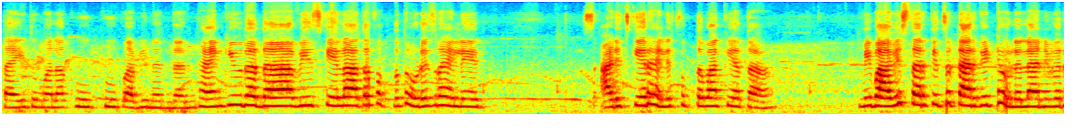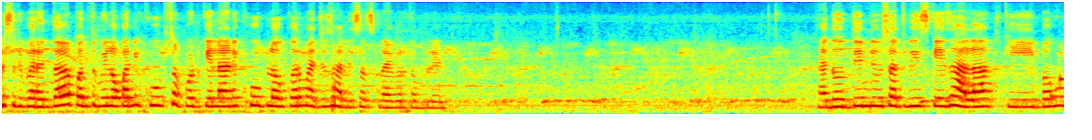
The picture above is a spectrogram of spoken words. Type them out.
ताई तुम्हाला खूप खूप अभिनंदन. थँक्यू दादा. वीस केला आता फक्त थोडेच राहिलेत. अडीच के राहिलेत फक्त बाकी आता. मी बावीस तारखेचं टार्गेट ठेवलेलं अॅनिव्हर्सरीपर्यंत पण तुम्ही लोकांनी खूप सपोर्ट केला आणि खूप लवकर माझे झाले सबस्क्रायबर कंप्लीट ह्या दोन तीन दिवसात वीस के झाला की बघू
